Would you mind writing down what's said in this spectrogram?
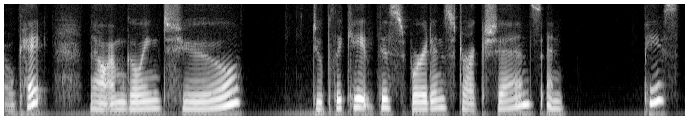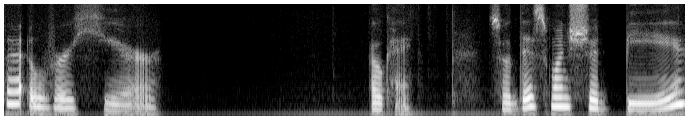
Okay, now I'm going to duplicate this word instructions and paste that over here. Okay, so this one should be,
